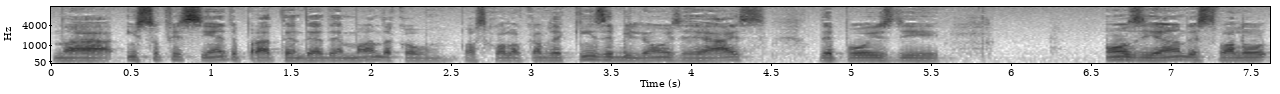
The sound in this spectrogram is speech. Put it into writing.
na, insuficiente para atender a demanda, como nós colocamos, é 15 bilhões de reais, depois de 11 anos, esse valor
